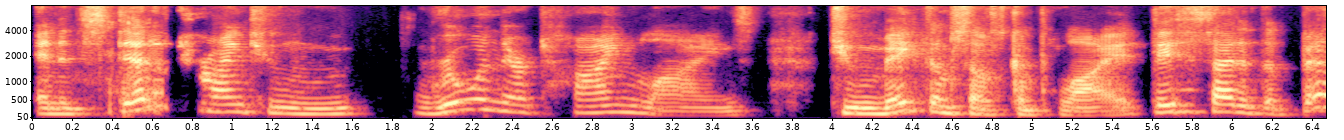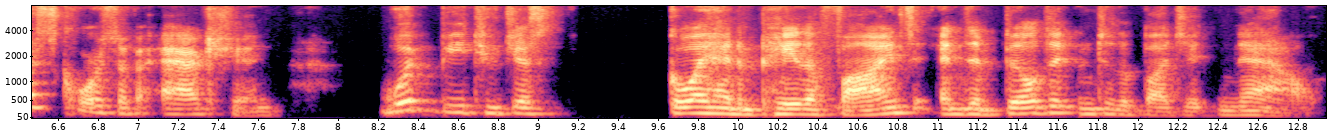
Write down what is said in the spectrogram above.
And instead of trying to ruin their timelines to make themselves compliant, they decided the best course of action would be to just go ahead and pay the fines and then build it into the budget now.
